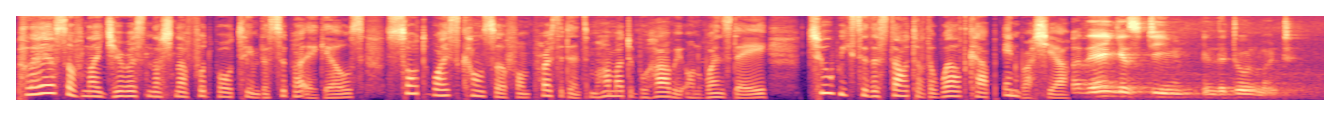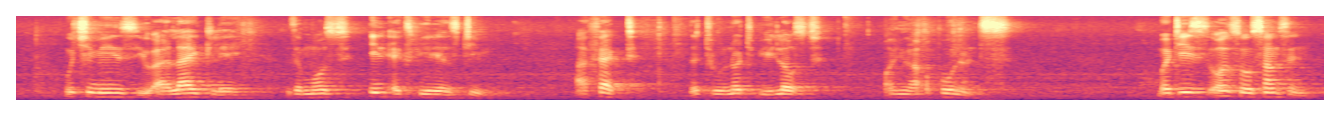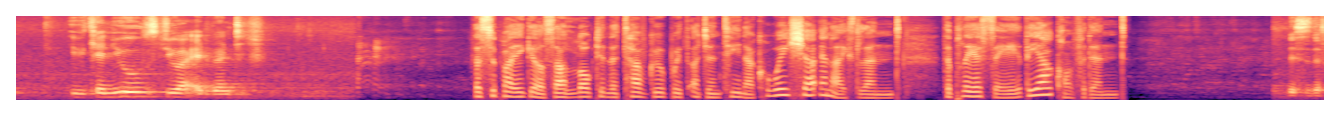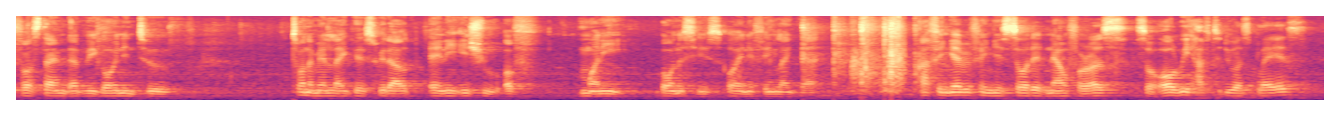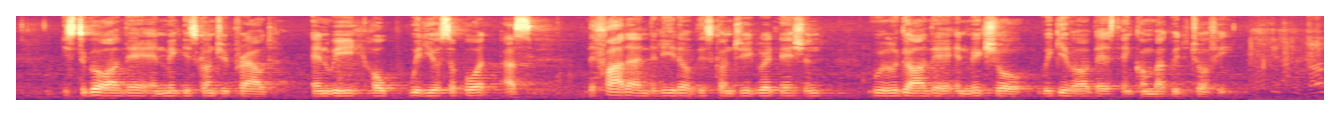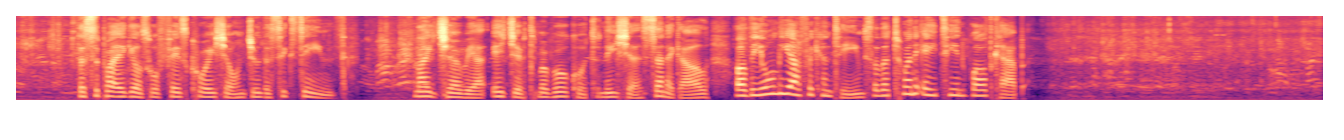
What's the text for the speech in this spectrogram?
Players of Nigeria's national football team, the Super Eagles, sought wise counsel from President Muhammadu Buhari on Wednesday, two weeks to the start of the World Cup in Russia. The youngest team in the tournament, which means you are likely the most inexperienced team, a fact that will not be lost on your opponents. But it is also something you can use to your advantage. The Super Eagles are locked in the tough group with Argentina, Croatia and Iceland. The players say they are confident. This is the first time that we're going into tournament like this without any issue of money, bonuses or anything like that. I think everything is sorted now for us. So all we have to do as players is to go out there and make this country proud. And we hope with your support as the father and the leader of this country, great nation, we will go out there and make sure we give our best and come back with the trophy. The Super Eagles will face Croatia on June the 16th. Nigeria, Egypt, Morocco, Tunisia and Senegal are the only African teams at the 2018 World Cup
